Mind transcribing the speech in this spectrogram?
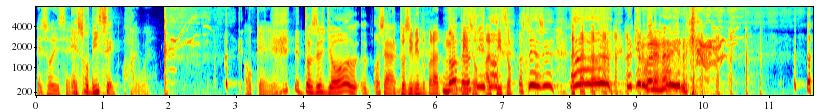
Eso dice. Eso dice. Ay, güey. ok. Entonces yo, o sea. Tú así viendo para no, al piso, sí, al no, piso. Así. ¡ah! no quiero ver a nadie. No quiero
